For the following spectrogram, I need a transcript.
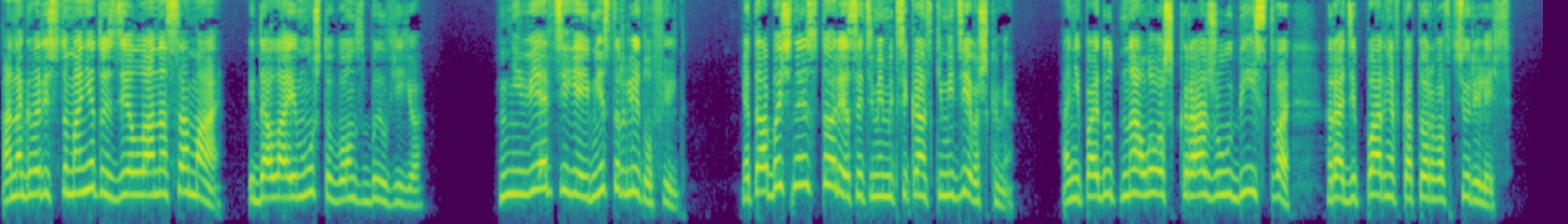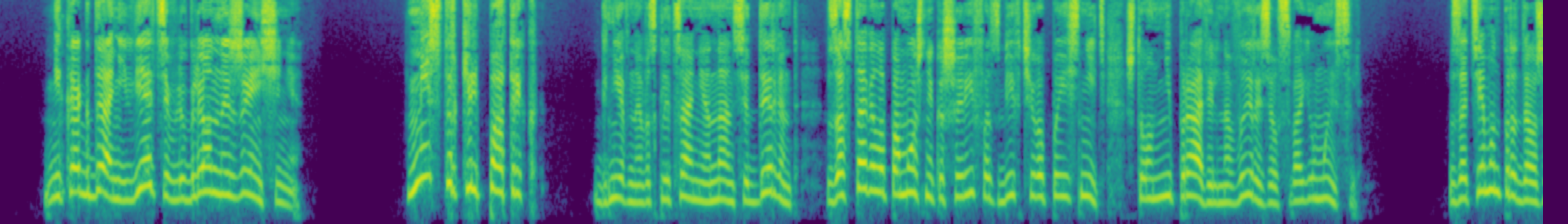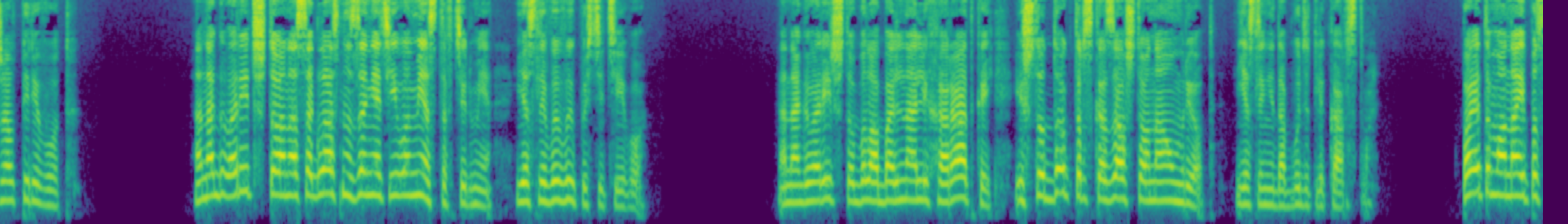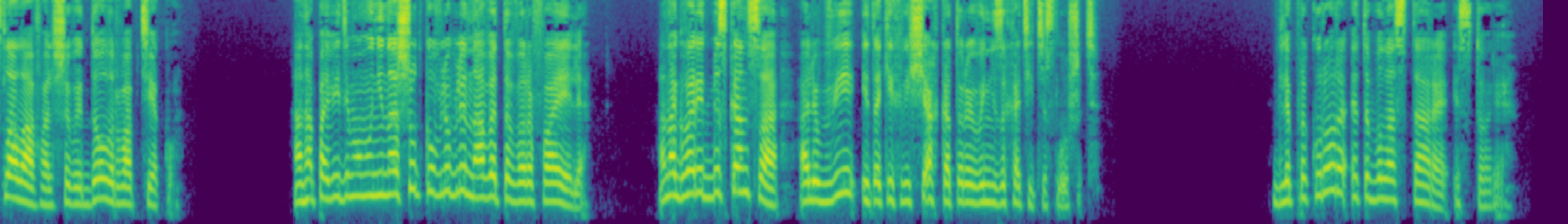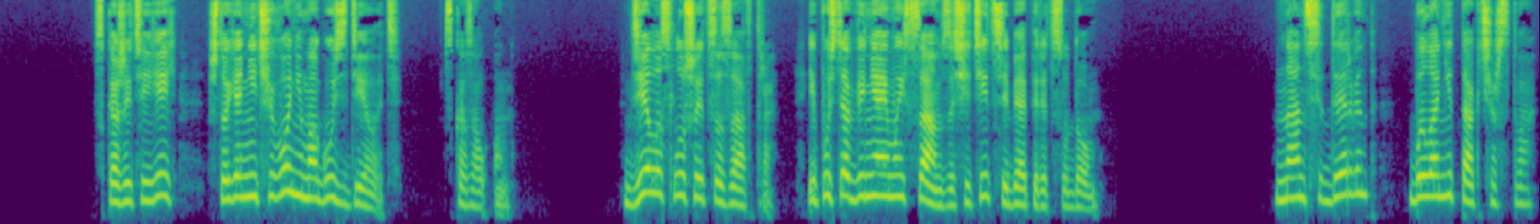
Она говорит, что монету сделала она сама и дала ему, чтобы он сбыл ее. Не верьте ей, мистер Литлфилд. Это обычная история с этими мексиканскими девушками. Они пойдут на ложь, кражу, убийство ради парня, в которого втюрились. Никогда не верьте влюбленной женщине. «Мистер Кильпатрик!» Гневное восклицание Нанси Дервинт заставило помощника шерифа сбивчиво пояснить, что он неправильно выразил свою мысль. Затем он продолжал перевод. «Она говорит, что она согласна занять его место в тюрьме, если вы выпустите его. Она говорит, что была больна лихорадкой и что доктор сказал, что она умрет, если не добудет лекарства. Поэтому она и послала фальшивый доллар в аптеку. Она, по-видимому, не на шутку влюблена в этого Рафаэля. Она говорит без конца о любви и таких вещах, которые вы не захотите слушать. Для прокурора это была старая история. «Скажите ей, что я ничего не могу сделать», — сказал он. «Дело слушается завтра, и пусть обвиняемый сам защитит себя перед судом». Нанси Дервинт была не так черства.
